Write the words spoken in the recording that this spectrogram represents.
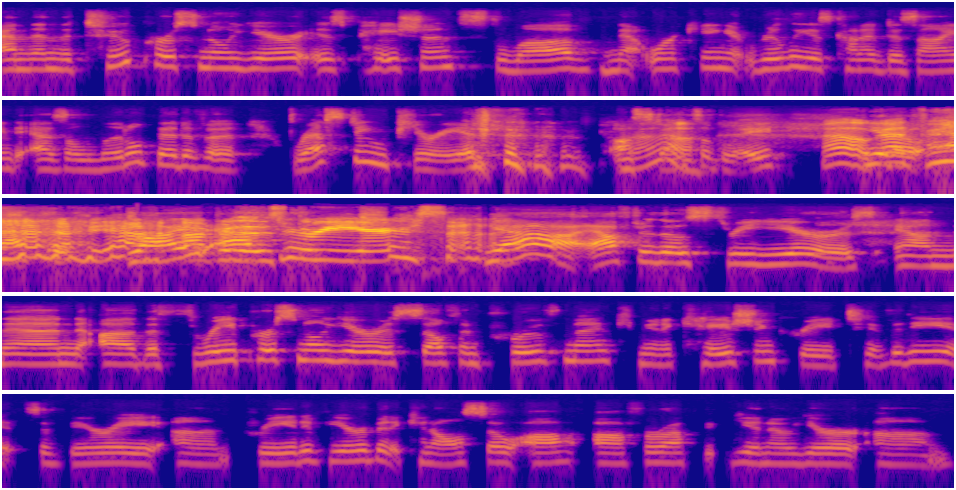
and then the two personal year is patience, love, networking. It really is kind of designed as a little bit of a resting period, ostensibly. Oh, oh good. Know, after, yeah, right? after, after, those three years. yeah, after those three years. And then uh, the three personal year is self improvement, communication, creativity. It's a very um, creative year, but it can also off- offer up, you know, your um,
